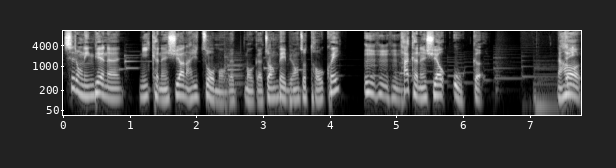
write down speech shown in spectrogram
赤龙鳞片呢，你可能需要拿去做某个某个装备，比方说头盔。嗯哼哼，它可能需要五个，然后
